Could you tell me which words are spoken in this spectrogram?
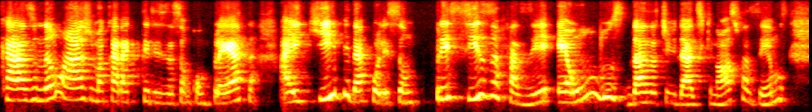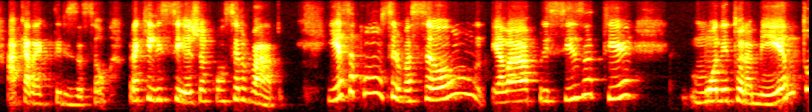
Caso não haja uma caracterização completa, a equipe da coleção precisa fazer, é um dos, das atividades que nós fazemos, a caracterização, para que ele seja conservado. E essa conservação, ela precisa ter monitoramento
